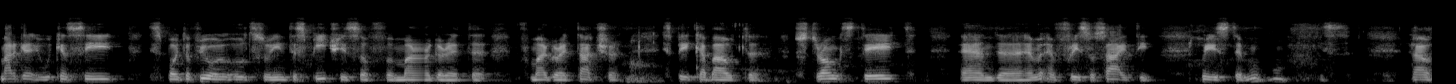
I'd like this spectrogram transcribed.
Margaret, we can see this point of view also in the speeches of uh, Margaret, uh, of Margaret Thatcher. Speak about uh, strong state and, uh, and, free society. With the, is, uh,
